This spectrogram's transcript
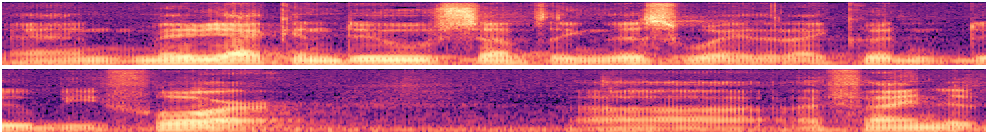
And maybe I can do something this way that I couldn't do before. Uh, I find that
